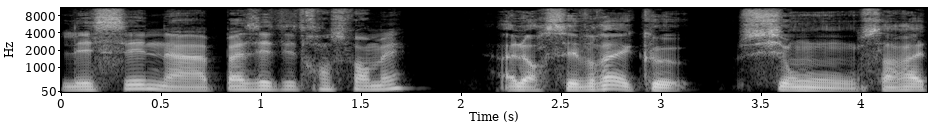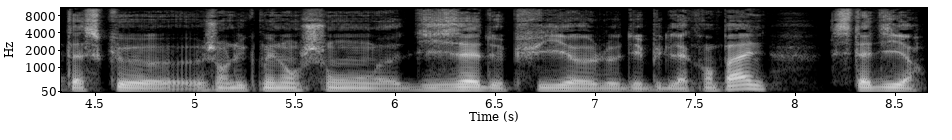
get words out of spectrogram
L'essai n'a pas été transformé? Alors c'est vrai que si on s'arrête à ce que Jean-Luc Mélenchon euh, disait depuis euh, le début de la campagne, c'est-à-dire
